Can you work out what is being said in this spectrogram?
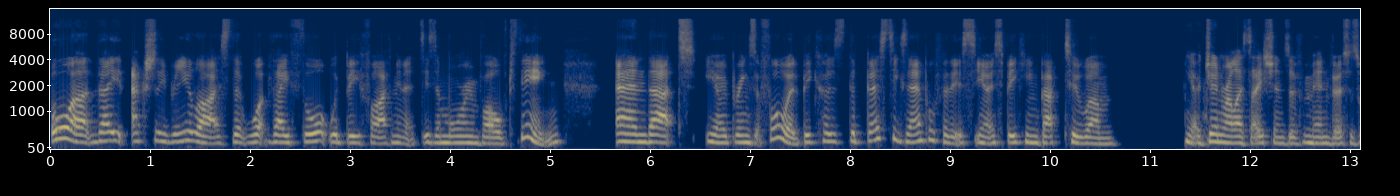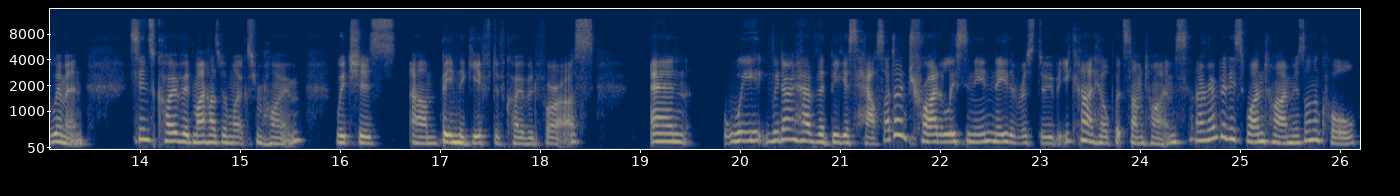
Or they actually realize that what they thought would be 5 minutes is a more involved thing and that you know brings it forward. Because the best example for this you know speaking back to um you know generalizations of men versus women since covid my husband works from home which has um, been the gift of covid for us and we we don't have the biggest house. I don't try to listen in, neither of us do, but you can't help it sometimes. And I remember this one time he was on the call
